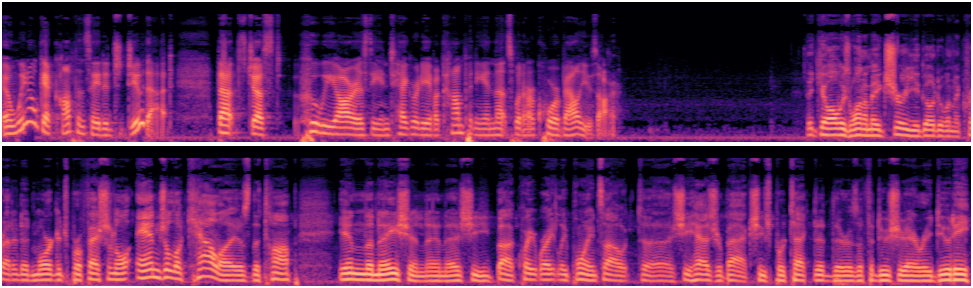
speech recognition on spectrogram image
And we don't get compensated to do that. That's just who we are as the integrity of a company. And that's what our core values are think you always want to make sure you go to an accredited mortgage professional. Angela Calla is the top in the nation, and as she uh, quite rightly points out, uh, she has your back. She's protected. There is a fiduciary duty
